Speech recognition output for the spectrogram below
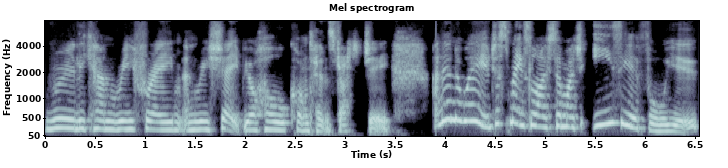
really can reframe and reshape your whole content strategy. And in a way, it just makes life so much easier for you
